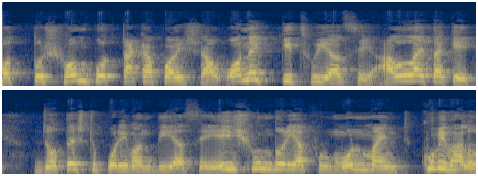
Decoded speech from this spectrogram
অর্থ সম্পদ, টাকা পয়সা, অনেক কিছুই আছে। আল্লাহ তাকে যথেষ্ট পরিমাণ দিয়েছে। এই সুন্দরী আপুর মন মাইন্ড খুবই ভালো।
